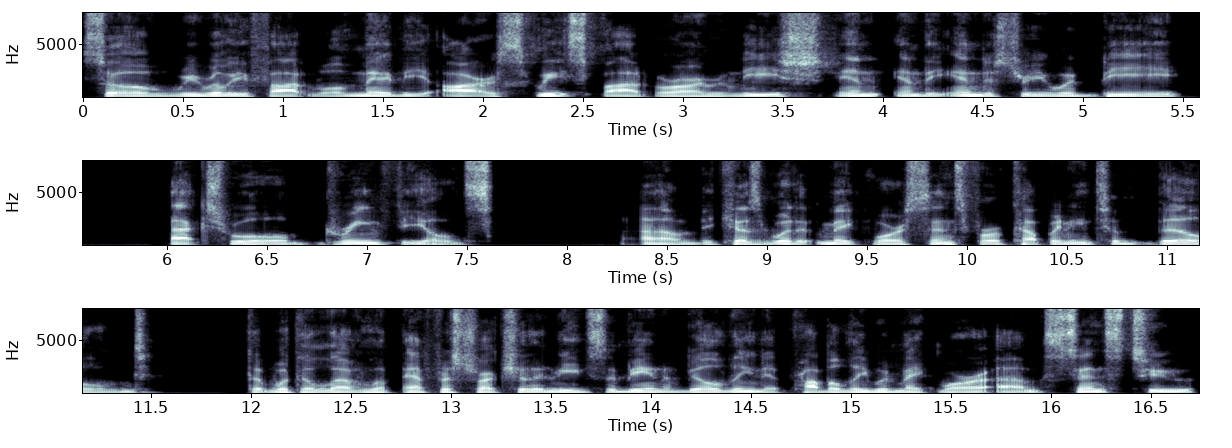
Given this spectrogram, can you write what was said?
So we really thought, well, maybe our sweet spot or our niche in, in the industry would be actual green fields. Um, because would it make more sense for a company to build that with the level of infrastructure that needs to be in a building? It probably would make more um, sense to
